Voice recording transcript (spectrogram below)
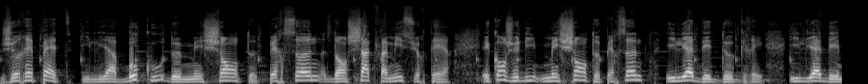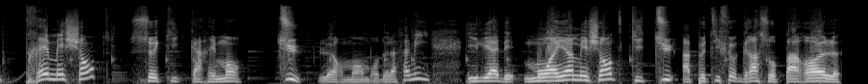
Je répète, il y a beaucoup de méchantes personnes dans chaque famille sur Terre. Et quand je dis méchantes personnes, il y a des degrés. Il y a des très méchantes, ceux qui carrément tuent leurs membres de la famille. Il y a des moyens méchants qui tuent à petit feu grâce aux paroles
